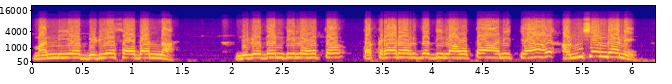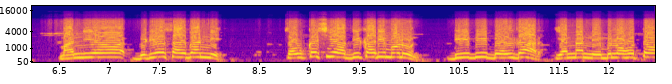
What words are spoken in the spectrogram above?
माननीय बीडीओ साहेबांना निवेदन दिलं होतं तक्रार अर्ज दिला होता आणि त्या अनुषंगाने माननीय बीडीओ साहेबांनी चौकशी अधिकारी म्हणून डी बी बेलदार यांना नेमलं होतं.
